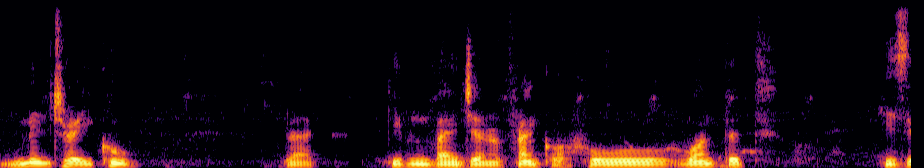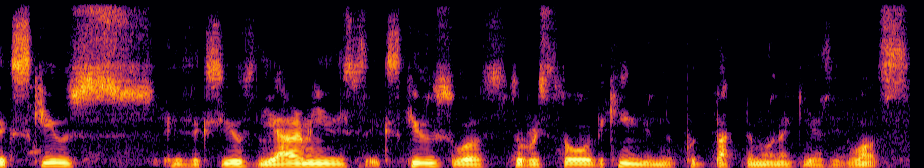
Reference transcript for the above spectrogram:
military coup that given by General Franco, who wanted his excuse, his excuse, the army's excuse was to restore the king and to put back the monarchy as it was,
